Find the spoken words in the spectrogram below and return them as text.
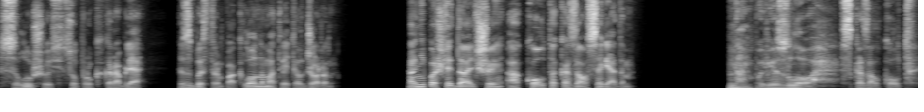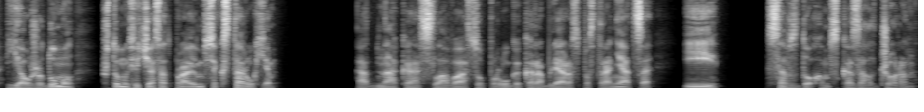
«Слушаюсь, супруг корабля», — с быстрым поклоном ответил Джоран. Они пошли дальше, а Колт оказался рядом. «Нам повезло», — сказал Колт. «Я уже думал, что мы сейчас отправимся к старухе». Однако слова супруга корабля распространятся, и со вздохом сказал Джоран.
